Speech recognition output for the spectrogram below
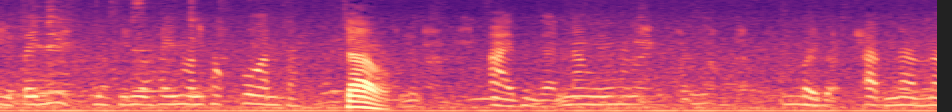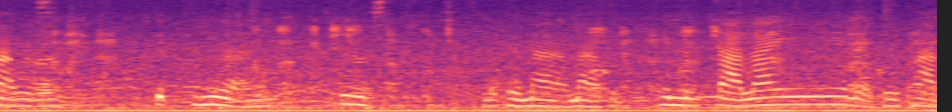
อยู่ไปนี่เพิ่นสิให้นอนพักผ่อนค่ะเจ้าแล้วอายเพิ่นก็นั่งอยู่หั่นเพิ่นก็อาบน้ำมาเพิ่นก็เก็บเหงื่อนี่คือแล้วเพิ่นมามาเพิ่นเห็นน้ำตาไหลไหลคือถาม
